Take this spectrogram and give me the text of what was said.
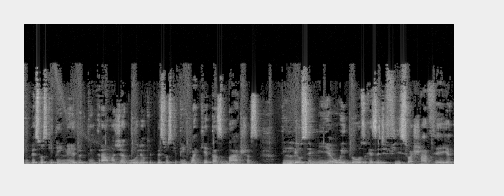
em pessoas que têm medo, que têm traumas de agulha, ou que pessoas que têm plaquetas baixas, tem leucemia ou idoso, quer dizer, difícil achar a veia.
